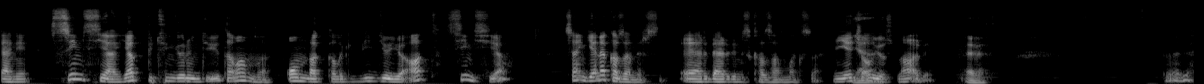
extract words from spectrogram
Yani simsiyah yap bütün görüntüyü tamam mı? 10 dakikalık videoyu at simsiyah. Sen gene kazanırsın. Eğer derdiniz kazanmaksa. Niye Yani. çalıyorsun abi? Evet. Böyle.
